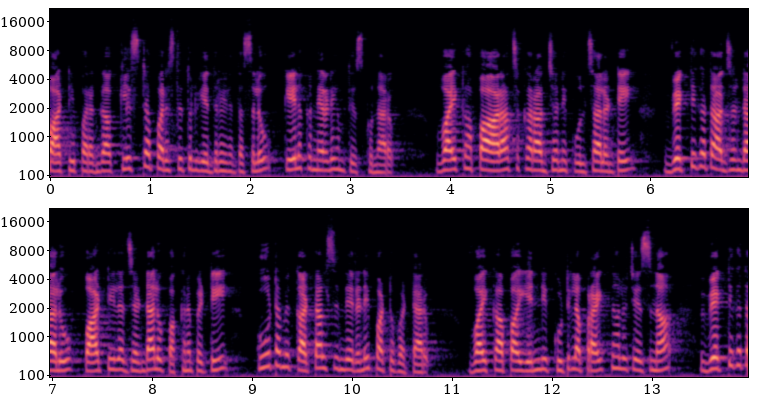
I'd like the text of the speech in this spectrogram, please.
పార్టీ పరంగా క్లిష్ట పరిస్థితులు ఎదురైన దశలో కీలక నిర్ణయం తీసుకున్నారు. వైకాపా అరాచక రాజ్యాన్ని కూల్చాలంటే వ్యక్తిగత అజెండాలు పార్టీల జెండాలు పక్కన పెట్టి కూటమి కట్టాల్సిందేనని పట్టుబట్టారు. వైకాపా ఎన్ని కుటిల ప్రయత్నాలు చేసినా వ్యక్తిగత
